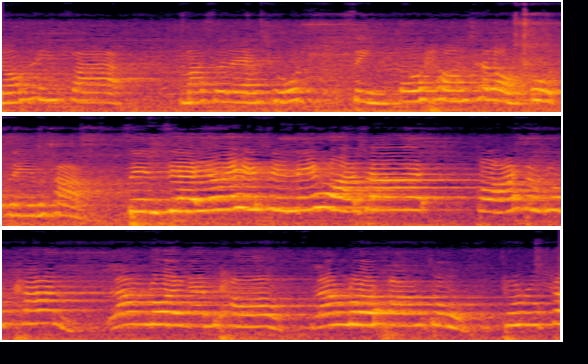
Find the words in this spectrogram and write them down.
น้องให้ฟ้า มาแสดงชุด สิงโตทองฉลองตรุษจีนค่ะ สินเจียยุอีสินนี่หัวใจขอให้ทุกทุกท่านร่ำรวยเงินทองร่ำรวยความสุขทุกๆต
